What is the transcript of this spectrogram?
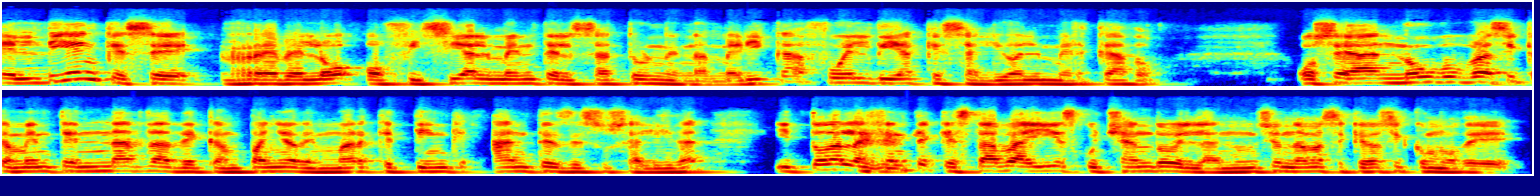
el día en que se reveló oficialmente el Saturn en América fue el día que salió al mercado. O sea, no hubo básicamente nada de campaña de marketing antes de su salida y toda la gente que estaba ahí escuchando el anuncio nada más se quedó así como de,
